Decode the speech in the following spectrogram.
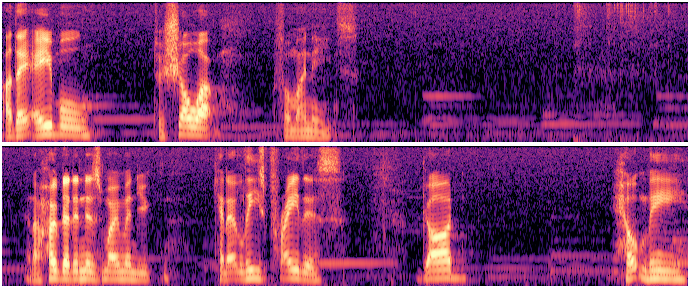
Are they able to show up for my needs? And I hope that in this moment you can at least pray this God, help me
